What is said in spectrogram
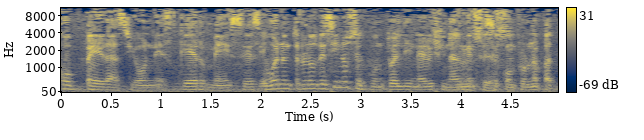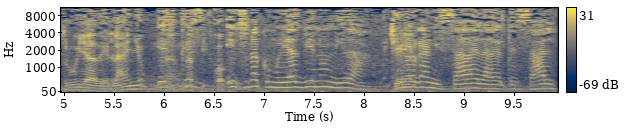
cooperaciones, kermeses y bueno, entre los vecinos se juntó el dinero y finalmente se compró una patrulla del año, una, Es que una es, una comunidad bien unida, Sí. bien organizada, la del Tesal.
